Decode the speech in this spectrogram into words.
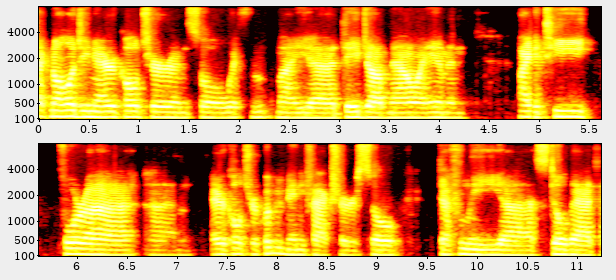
technology and agriculture. And so with my uh, day job now, I am in IT for a um, agriculture equipment manufacturer. So definitely uh, still that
